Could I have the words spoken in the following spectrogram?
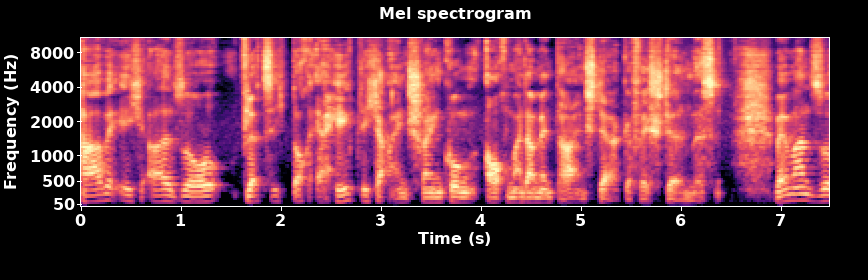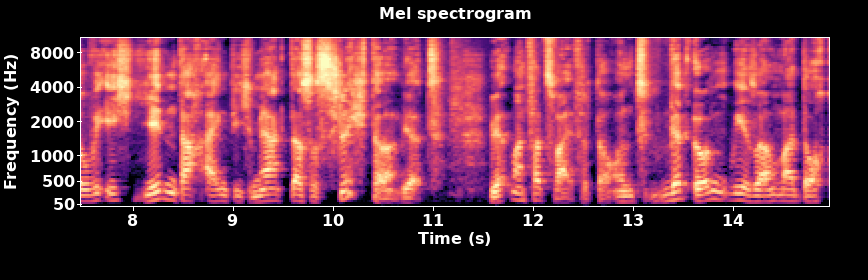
habe ich also plötzlich doch erhebliche Einschränkungen auch meiner mentalen Stärke feststellen müssen. Wenn man so wie ich jeden Tag eigentlich merkt, dass es schlechter wird, wird man verzweifelter und wird irgendwie, sagen wir mal, doch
